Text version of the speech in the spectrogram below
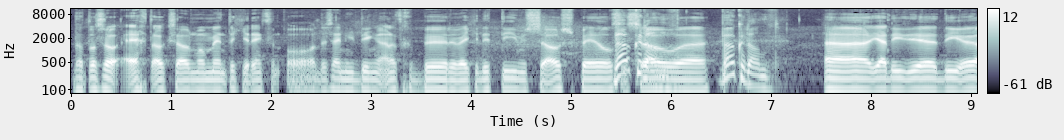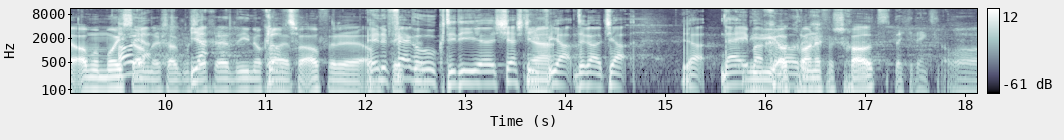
Dat was wel echt ook zo'n moment dat je denkt van... Oh, er zijn hier dingen aan het gebeuren. Weet je, dit team is zo speels. Welke zo, dan? eh, Welke dan? eh, ja, die, eh, die allemaal mooie Oh, ja. Sanders, zou ik maar Ja, zeggen. Die nog wel even over, eh In de verre hoek, die die eh Chesney, ja. Ja. eruit, ja. Ja, nee, Die maar ook gewoon even schoot. Dat je denkt van, oh,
